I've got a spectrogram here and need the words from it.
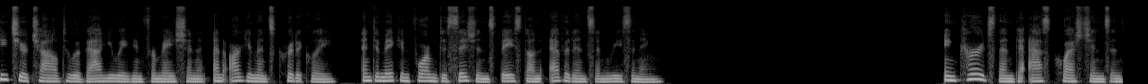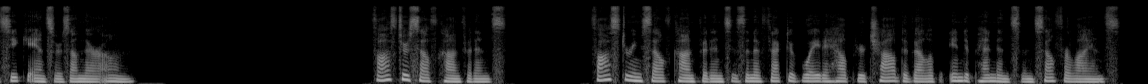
Teach your child to evaluate information and arguments critically, and to make informed decisions based on evidence and reasoning. Encourage them to ask questions and seek answers on their own. Foster self confidence. Fostering self confidence is an effective way to help your child develop independence and self reliance.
